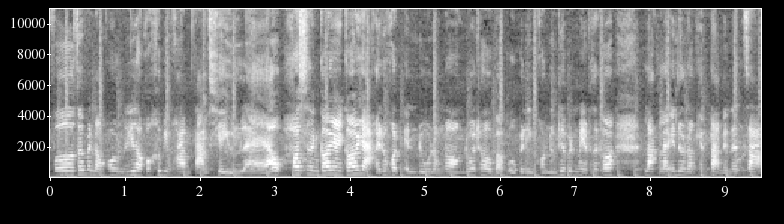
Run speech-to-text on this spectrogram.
เฟอร์ซึ่งเป็นน้องคนหนึ่งที่เราก็คือมีความตามเชียร์อยู่แล้ว เพราะฉะนั้นก็ยังไงก็อยากให้ทุกคนเอ็นดูน้องๆด้วยเธอแบบเออเป็นอีกคนหนึ่งที่เป็นเมนแล้วก็รักและเอ็นดูน้องเคนตะด้วยนะจ๊ะ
